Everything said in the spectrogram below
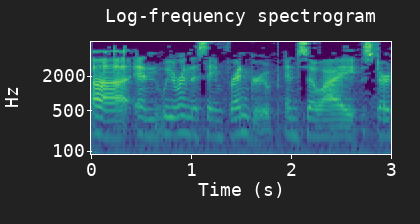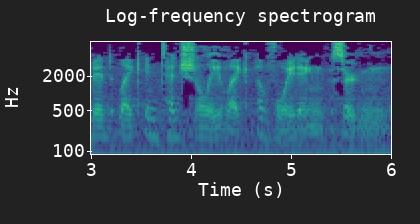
Uh, and we were in the same friend group. And so I started like intentionally like avoiding certain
